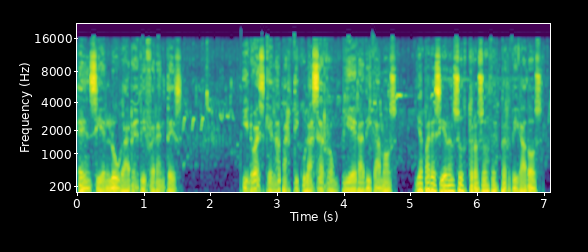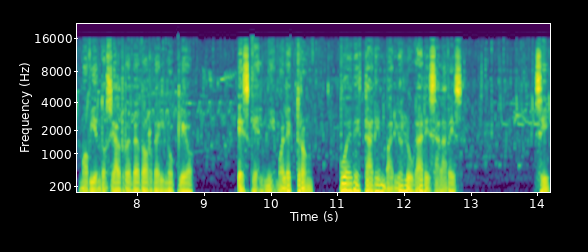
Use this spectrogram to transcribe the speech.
en cien lugares diferentes. Y no es que la partícula se rompiera, digamos, y aparecieran sus trozos desperdigados moviéndose alrededor del núcleo. Es que el mismo electrón puede estar en varios lugares a la vez. Sí,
